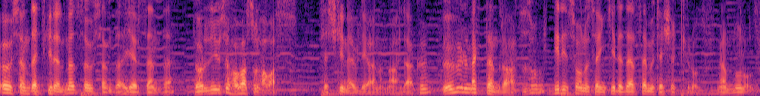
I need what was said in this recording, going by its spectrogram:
Övsen de etkilenmez, sövsen de, yersen de. Dördüncüsü havasul havas. Seçkin evliyanın ahlakı. Övülmekten rahatsız olur. Birisi onu tenkit ederse müteşekkir olur, memnun olur.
